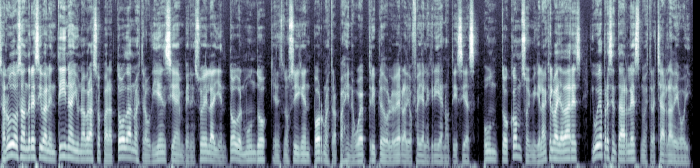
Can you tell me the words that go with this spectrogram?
Saludos Andrés y Valentina y un abrazo para toda nuestra audiencia en Venezuela y en todo el mundo, quienes nos siguen por nuestra página web www.radiofeyalegrianoticias.com. Soy Miguel Ángel Valladares y voy a presentarles nuestra charla de hoy.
